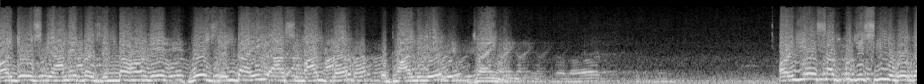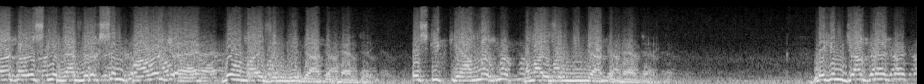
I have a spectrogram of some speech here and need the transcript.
اور جو اس کے آنے پر زندہ ہوں گے، وہ زندہ ہی آسمان پر اٹھا لیے جائیں گے۔ اور یہ سب کچھ اس لیے ہوگا کہ اس کی ریزریکشن پاور جو ہے، وہ ہماری زندگی پہ آ کے پھیل جائے گی۔ اس کی قیامت ہماری زندگی پہ آ کے پھیل جائے گی۔ لیکن جب تک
